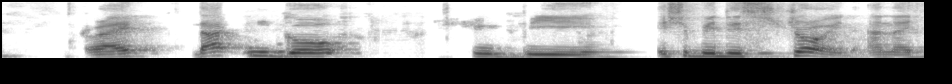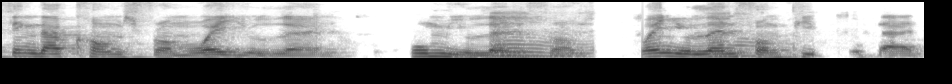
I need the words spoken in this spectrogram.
right? That ego should be it should be destroyed and i think that comes from where you learn whom you learn mm. from when you learn mm. from people that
